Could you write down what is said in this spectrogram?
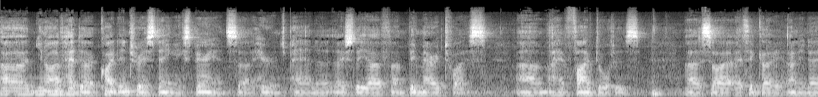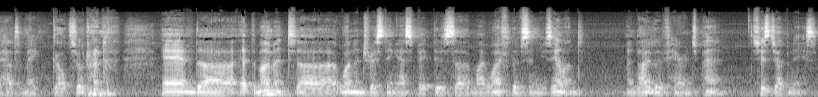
uh, you know, I've had a quite interesting experience uh, here in Japan. Uh, actually, I've um, been married twice. Um, I have five daughters, uh, so I, I think I only know how to make girl children. and uh, at the moment, one interesting aspect is my wife lives in New Zealand, and I live here in Japan. She's Japanese.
